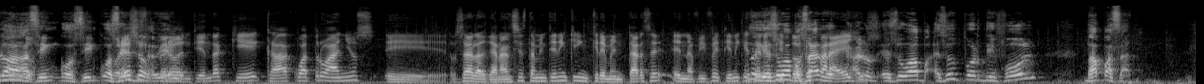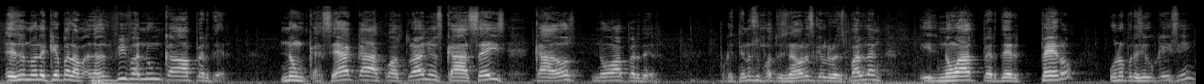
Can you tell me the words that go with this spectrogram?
bajarlo a Mundo. 5 5 o Por 6. eso, está pero bien. entienda que cada cuatro años, eh, o sea, las ganancias también tienen que incrementarse en la FIFA y tiene que No, ser eso va a exitoso pasar, para ellos. Carlos, eso, va, eso por default va a pasar. Eso no le quepa la, la FIFA nunca va a perder. Nunca. Sea cada cuatro años, cada seis, cada dos, no va a perder. Porque tiene sus patrocinadores que lo respaldan y no va a perder. Pero uno puede decir, ok, sí.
